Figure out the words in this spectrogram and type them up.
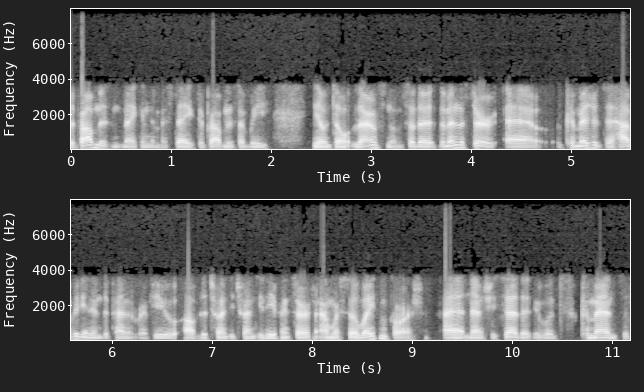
The problem isn't making the mistake. The problem is that we, you know, don't learn from them. So the, the minister uh, committed to having an independent review of the 2020 Leaving Cert, and we're still waiting for it. Uh, now she said that it would commence as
